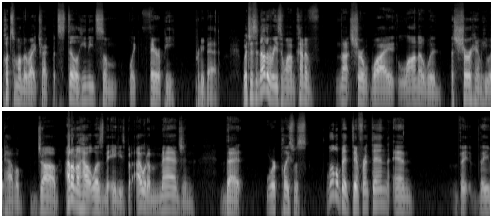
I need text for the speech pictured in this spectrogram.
puts him on the right track, but still, he needs some like therapy pretty bad. Which is another reason why I'm kind of not sure why Lana would assure him he would have a job. I don't know how it was in the 80s, but I would imagine that workplace was a little bit different then and they they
